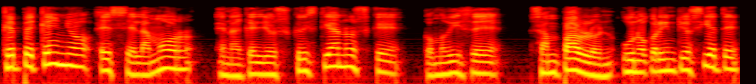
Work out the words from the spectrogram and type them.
Qué pequeño es el amor en aquellos cristianos que, como dice San Pablo en 1 Corintios 7,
